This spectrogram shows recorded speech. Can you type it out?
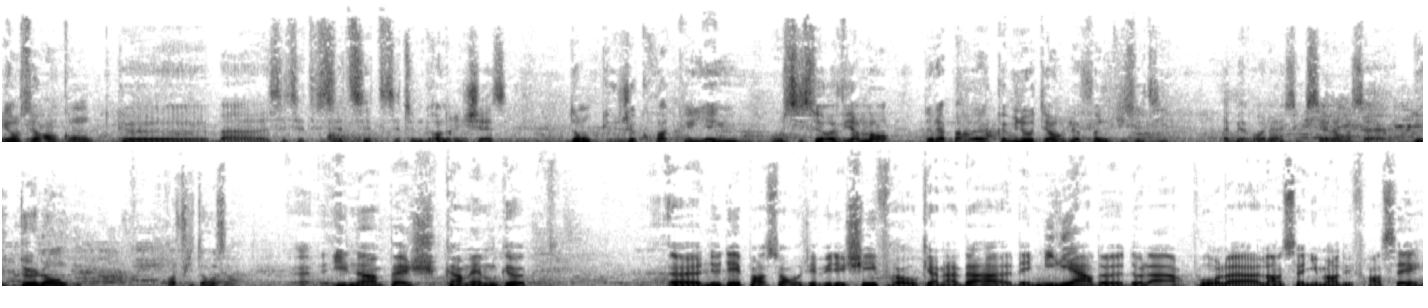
et on se rend compte que bah, c'est- une grande richesse. Donc je crois qu'il y a eu aussi ce revirement de la part de la communauté anglophone qui se dit eh bien voilà, c'est excellent ça. Deux, deux langues, profitons-en. Euh, il n'empêche quand même que euh, nous dépensons, j'ai vu des chiffres au Canada, des milliards de dollars pour l'enseignement du français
